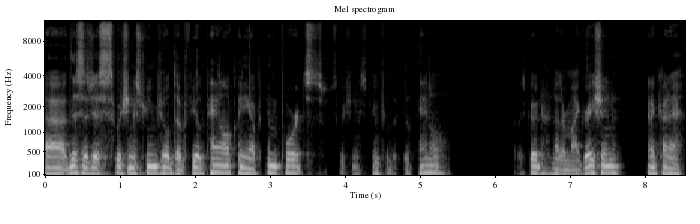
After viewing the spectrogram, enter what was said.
Uh, this is just switching stream field to field panel, cleaning up imports, switching stream field to field panel. That was good. Another migration. Kind of, kind of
